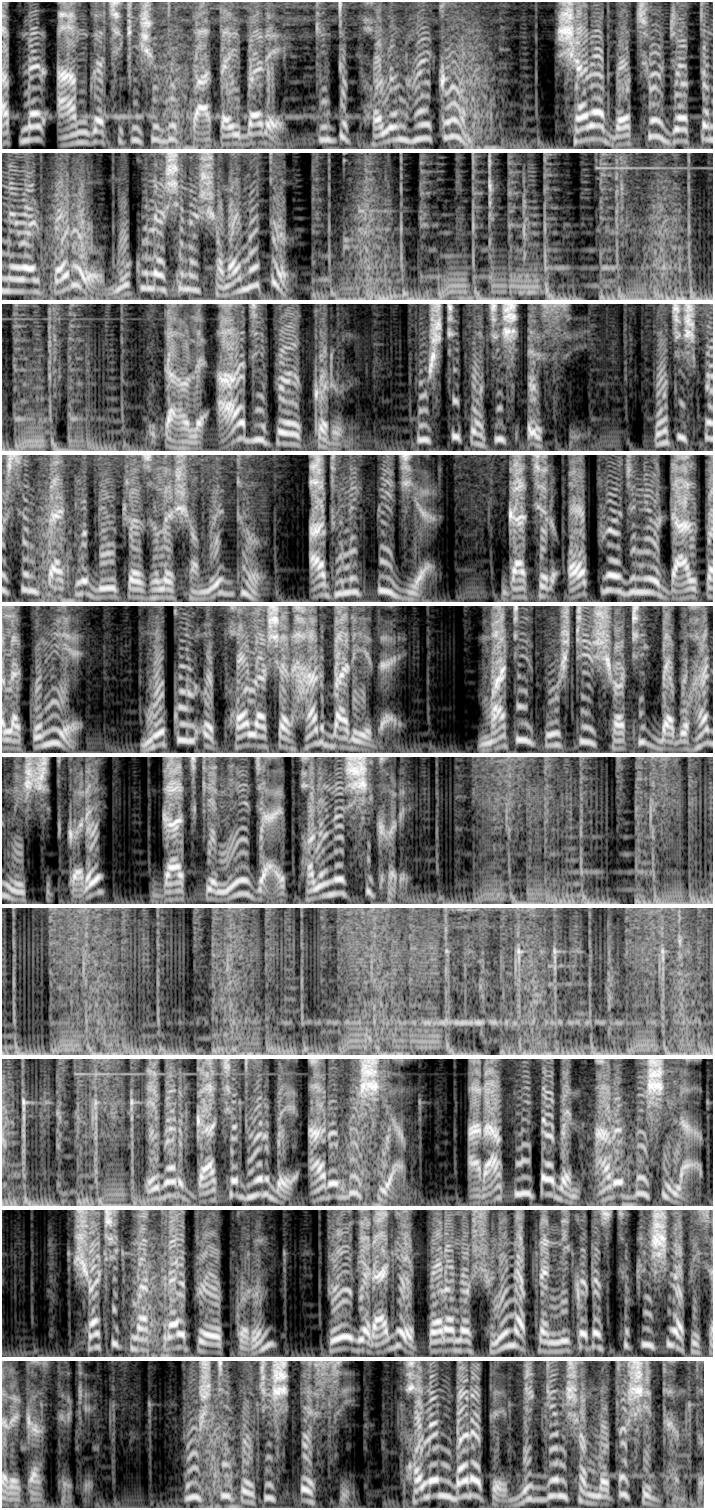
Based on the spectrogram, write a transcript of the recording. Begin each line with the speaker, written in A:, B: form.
A: আপনার আম গাছে কি শুধু পাতাই বাড়ে, কিন্তু ফলন হয় কম? সারা বছর যত্ন নেওয়ার পরও মুকুল আসে না সময় মতো? তাহলে আজই প্রয়োগ করুন পুষ্টি পঁচিশ এসসি পঁচিশ পার্সেন্ট প্যাকলো বিউট্রাজলে সমৃদ্ধ আধুনিক পিজিআর গাছের অপ্রয়োজনীয় ডালপালা কমিয়ে মুকুল ও ফল আসার হার বাড়িয়ে দেয়। মাটির পুষ্টির সঠিক ব্যবহার নিশ্চিত করে গাছকে নিয়ে যায় ফলনের শিখরে। এবার গাছে ধরবে আরও বেশি আম, আর আপনি পাবেন আরও বেশি লাভ। সঠিক মাত্রায় প্রয়োগ করুন। প্রয়োগের আগে পরামর্শ নিন আপনার নিকটস্থ কৃষি অফিসারের কাছ থেকে। পুষ্টি পঁচিশ এসসি ফলন বাড়াতে বিজ্ঞানসম্মত সিদ্ধান্ত।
